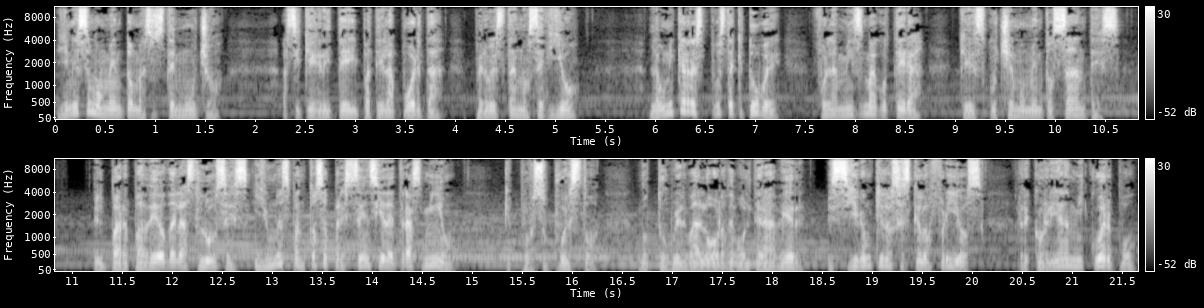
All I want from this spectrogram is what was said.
y en ese momento me asusté mucho. Así que grité y pateé la puerta, pero esta no se dio. La única respuesta que tuve fue la misma gotera que escuché momentos antes. El parpadeo de las luces y una espantosa presencia detrás mío, que por supuesto no tuve el valor de volver a ver, hicieron que los escalofríos recorrieran mi cuerpo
